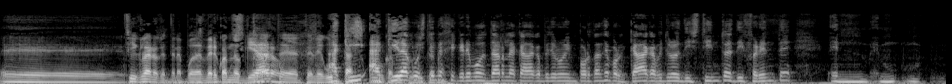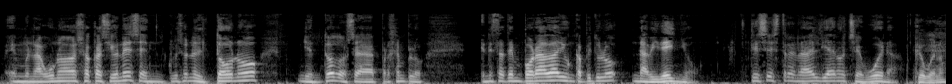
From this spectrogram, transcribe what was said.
eh, Sí, claro, que te la puedes ver cuando quieras, te, te. Aquí, aquí la cuestión es que queremos darle a cada capítulo una importancia porque cada capítulo es distinto, es diferente en, en, en algunas ocasiones, incluso en el tono y en todo. O sea, por ejemplo, en esta temporada hay un capítulo navideño que se estrenará el día de Nochebuena. Qué bueno.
